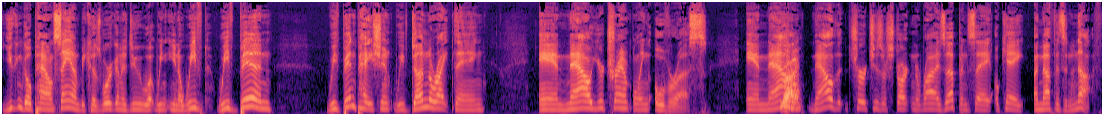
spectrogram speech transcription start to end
you can go pound sand because we're going to do what we you know we've we've been We've been patient, we've done the right thing, and now you're trampling over us. And now right. now the churches are starting to rise up and say, "Okay, enough is enough."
